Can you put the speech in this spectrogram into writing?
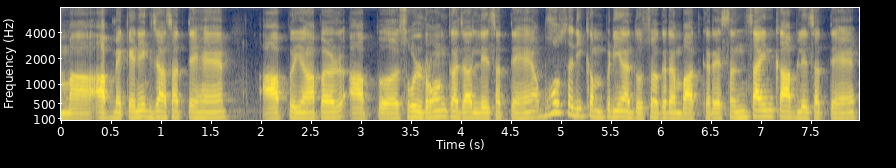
आप मैकेनिक जा सकते हैं, आप यहाँ पर आप सोल्ड्रॉन का जा ले सकते हैं। बहुत सारी कंपनियाँ दोस्तों, अगर हम बात करें सनसाइन का आप ले सकते हैं।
